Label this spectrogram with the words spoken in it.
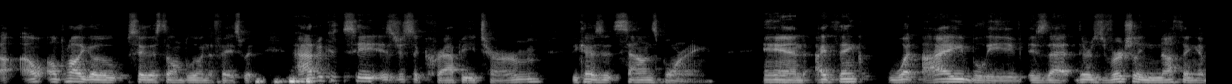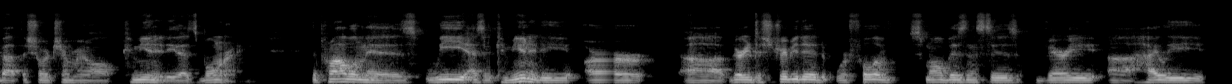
I'll, I'll, probably go say this till I'm blue in the face, but advocacy is just a crappy term because it sounds boring. And I think what I believe is that there's virtually nothing about the short-term rental community that's boring the problem is we as a community are uh, very distributed. We're full of small businesses, very uh, highly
